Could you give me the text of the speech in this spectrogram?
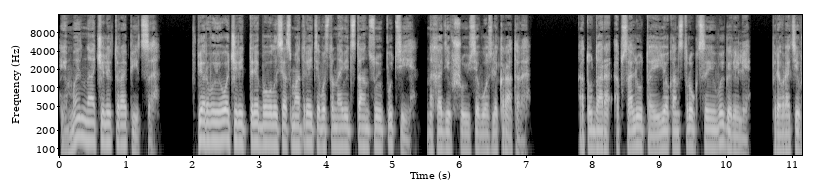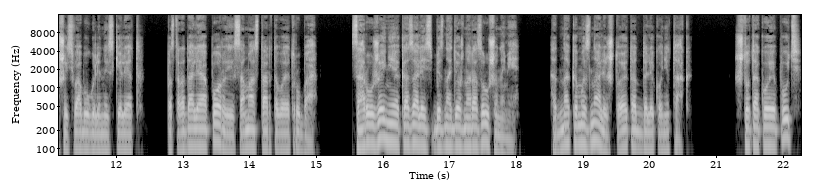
И мы начали торопиться. В первую очередь требовалось осмотреть и восстановить станцию пути, находившуюся возле кратера. От удара Абсолюта ее конструкции выгорели, превратившись в обугленный скелет. Пострадали опоры и сама стартовая труба. Сооружения оказались безнадежно разрушенными. Однако мы знали, что это далеко не так. Что такое путь?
